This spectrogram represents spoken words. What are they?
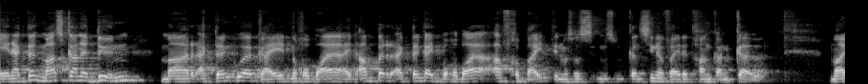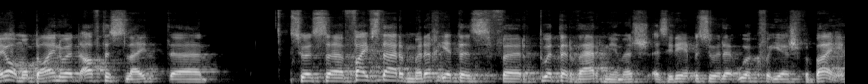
En ek dink Musk kan dit doen maar ek dink ook hy het nogal baie hy het amper ek dink hy het nogal baie afgebyt en ons ons kan sien of hy dit gaan kan kou Maar ja, om op daai noot af te sluit, uh soos 'n uh, 5-ster middagetes vir Twitter werknemers is hierdie episode ook vereers verby.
